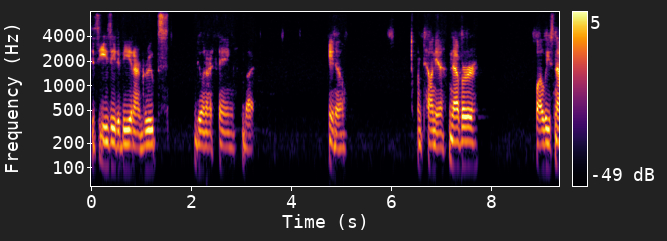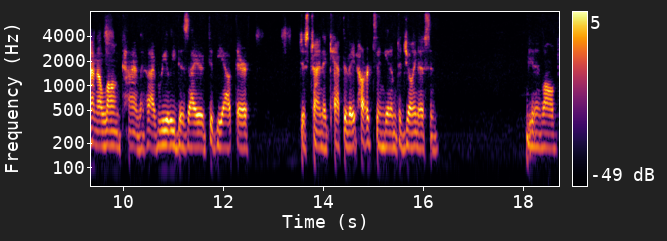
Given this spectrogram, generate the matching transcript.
it's easy to be in our groups doing our thing but you know i'm telling you never well at least not in a long time have i really desired to be out there just trying to captivate hearts and get them to join us and get involved.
